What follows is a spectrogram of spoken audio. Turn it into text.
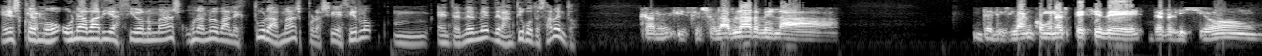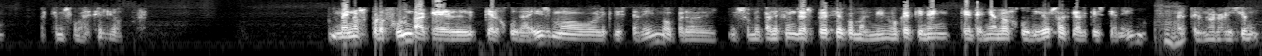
Es como una variación más, una nueva lectura más, por así decirlo, mm, entendedme, del Antiguo Testamento. Claro, y se suele hablar de la del Islam como una especie de, de religión, es que no sé cómo decirlo, menos profunda que el, que el judaísmo o el cristianismo, pero eso me parece un desprecio como el mismo que tienen que tenían los judíos hacia el cristianismo. Ujú. Es una religión,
